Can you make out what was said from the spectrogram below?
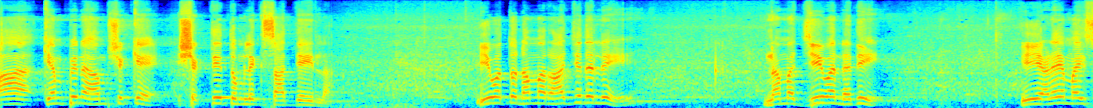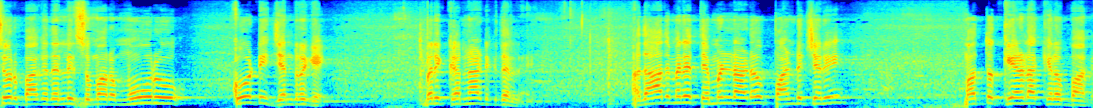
ಆ ಕೆಂಪಿನ ಅಂಶಕ್ಕೆ ಶಕ್ತಿ ತುಂಬಲಿಕ್ಕೆ ಸಾಧ್ಯ ಇಲ್ಲ. ಇವತ್ತು ನಮ್ಮ ರಾಜ್ಯದಲ್ಲಿ ನಮ್ಮ ಜೀವ ನದಿ ಈ ಹಳೆ ಮೈಸೂರು ಭಾಗದಲ್ಲಿ ಸುಮಾರು ಮೂರು ಕೋಟಿ ಜನರಿಗೆ, ಬರೀ ಕರ್ನಾಟಕದಲ್ಲೇ. ಅದಾದ ಮೇಲೆ ತಮಿಳುನಾಡು, ಪಾಂಡಿಚೇರಿ ಮತ್ತು ಕೇರಳ ಕೆಲವು ಭಾಗ.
